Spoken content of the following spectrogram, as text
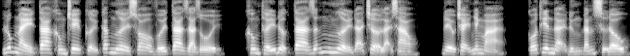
lúc này ta không chê cười các ngươi so với ta già rồi, không thấy được ta dẫn người đã trở lại sao, đều chạy nhanh mà, có thiên đại đứng đắn sự đâu.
